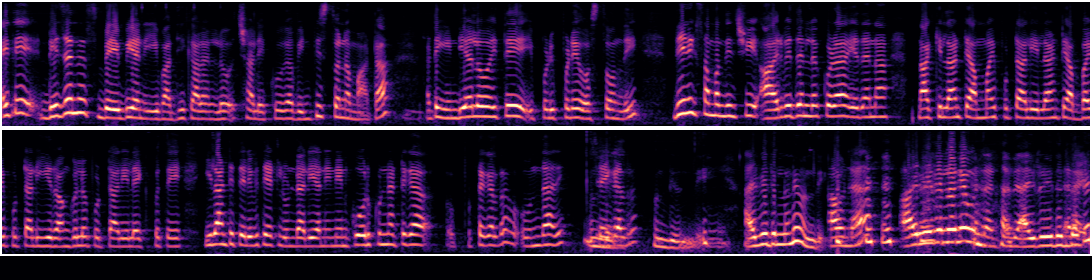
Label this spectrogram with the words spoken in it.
అయితే డిజైనర్స్ బేబీ అని ఈ మధ్యకాలంలో చాలా ఎక్కువగా వినిపిస్తున్న మాట. అంటే ఇండియాలో అయితే ఇప్పుడిప్పుడే వస్తోంది. దీనికి సంబంధించి ఆయుర్వేదంలో కూడా ఏదైనా నాకు ఇలాంటి అమ్మాయి పుట్టాలి ఇలాంటి అబ్బాయి పుట్టాలి ఈ రంగులో పుట్టాలి లేకపోతే ఇలాంటి తెలివితేటలు ఉండాలి అని నేను కోరుకున్నట్టుగా పుట్టగలరా? ఉందా అది? చేయగలరా? ఉంది ఉంది. ఆయుర్వేదంలోనే ఉంది. అవునా? ఆయుర్వేదంలోనే ఉందంట. అది ఆయుర్వేదంతో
